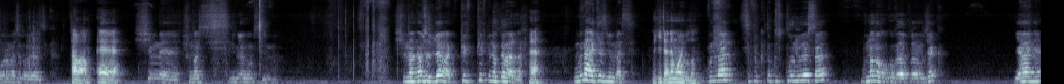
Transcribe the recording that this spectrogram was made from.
Doğru mu doğru yazdık tamam. Ee, Şimdi şunlar siliniyor mu? Silinmiyor. Şimdi ne yapacağız biliyor musun? Bak püf püf bir nokta vardı. he. Bunu herkes bilmez. İki tane mol buldun. Bundan 0.49 kullanılıyorsa bundan da o, o kadar kullanılacak. Yani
